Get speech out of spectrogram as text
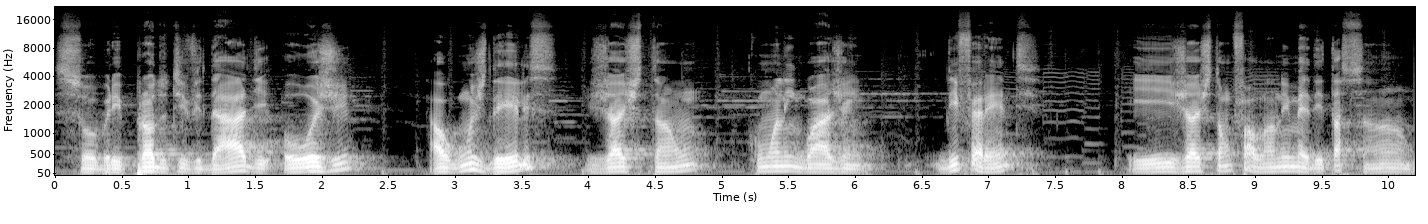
sobre produtividade, hoje alguns deles já estão com uma linguagem diferente e já estão falando em meditação,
